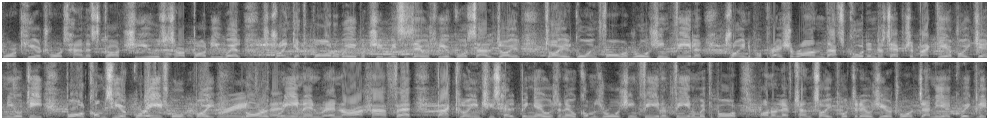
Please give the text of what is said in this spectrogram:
work here towards Hannah Scott. She uses her body well to try and get the ball away, but she misses out. Here goes Sal Doyle. Doyle going forward, Roisin Phelan trying to put pressure on. That's good interception back there by Jenny O'D. Ball comes here, great hook That's by great Laura. Green in, in her half uh, back line. She's helping out, and now comes Roisin Phelan. Phelan with the ball on her left hand side, puts it out here towards Danielle Quigley.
